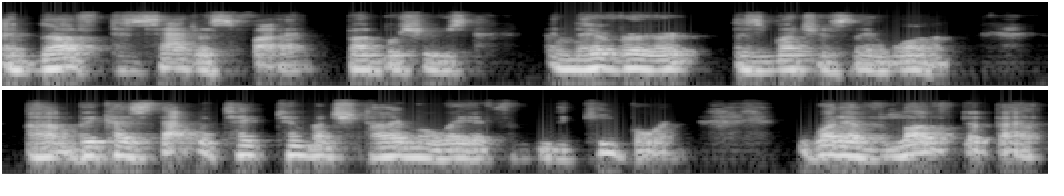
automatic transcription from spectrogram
enough to satisfy publishers and never as much as they want, uh, because that would take too much time away from the keyboard. What I've loved about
